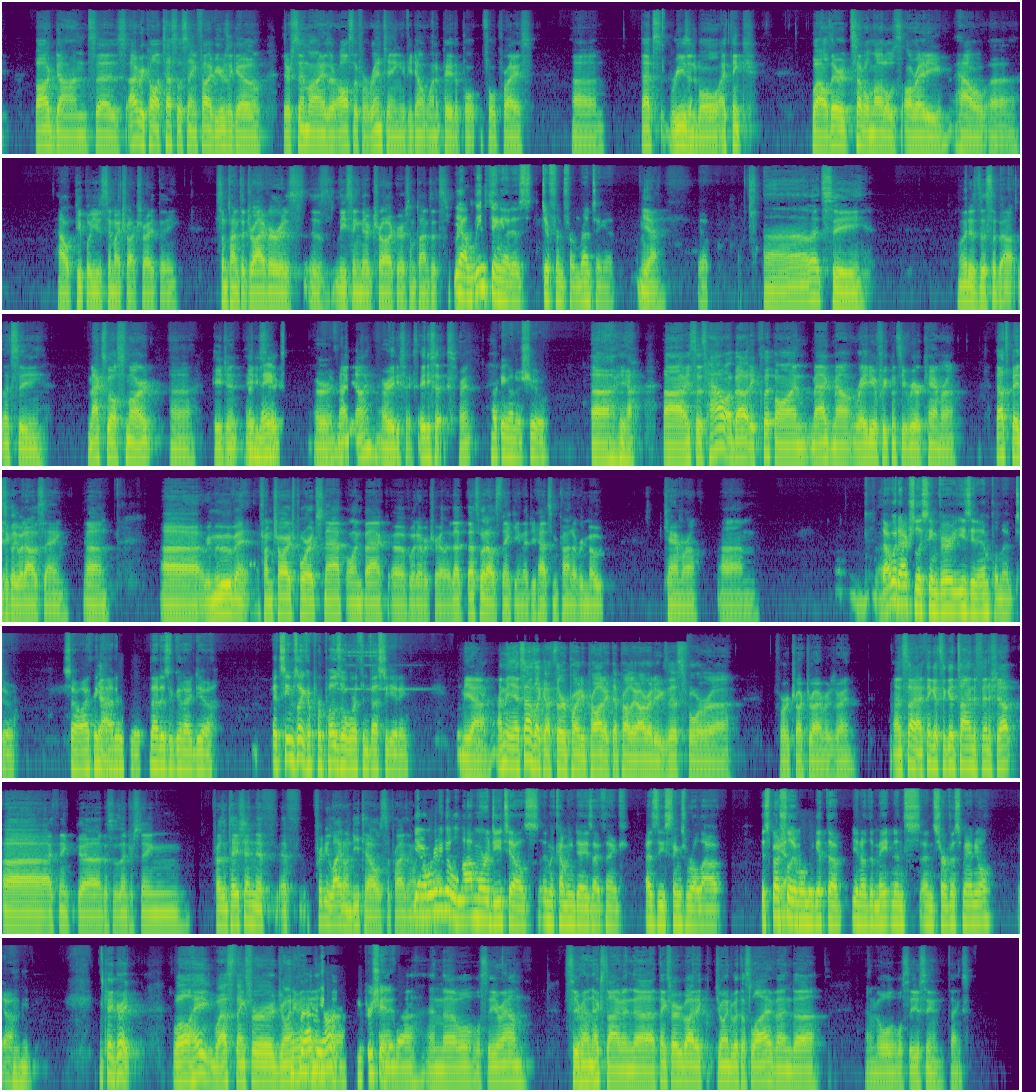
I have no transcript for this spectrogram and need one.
Bogdan says, I recall Tesla saying five years ago their semis are also for renting if you don't want to pay the full, full price. Um, that's reasonable. I think. Well, there are several models already how uh, how people use semi trucks, right? They sometimes the driver is is leasing their truck, or sometimes it's yeah, leasing it is different from renting it. Yeah. Yep. Uh, let's see. What is this about? Let's see. Maxwell Smart, uh, Agent 86 or 99 or 86? 86, right? Working on a shoe. Uh, yeah. Uh, he says, How about a clip on mag mount radio frequency rear camera? That's basically what I was saying. Um, uh, remove it from charge port, snap on back of whatever trailer. That, that's what I was thinking, that you had some kind of remote camera. Um, that would actually seem very easy to implement too. So I think yeah. that is a, that is a good idea. It seems like a proposal worth investigating. Yeah, I mean, it sounds like a third-party product that probably already exists for uh, for truck drivers, right? And so I think it's a good time to finish up. Uh, I think uh, this was interesting presentation. If if pretty light on details, surprisingly. Yeah, we're going to get a lot more details in the coming days. I think as these things roll out, especially yeah. when we get the you know the maintenance and service manual. Yeah. Mm-hmm. Okay, great. Well, hey Wes, thanks for joining thanks for having me. And, me on. Uh, we appreciate and, it. Uh, and uh, we'll we'll see you around. See you around next time. And uh, thanks for everybody that joined with us live. And uh, and we'll we'll see you soon. Thanks.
